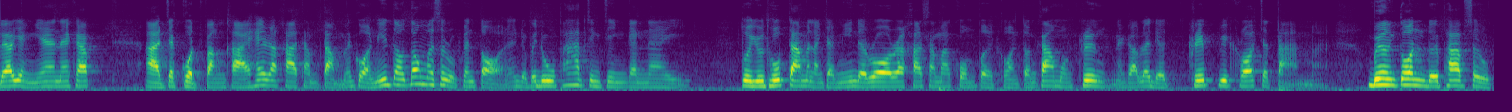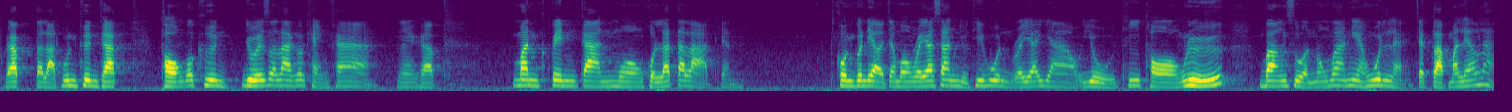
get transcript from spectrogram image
แล้วอย่างเงี้ยนะครับ อาจจะกดฝั่งขายให้ราคาทำต่ำไว้ก่อนนี้เราต้องมาสรุปกันต่อนะเดี๋ยวไปดูภาพจริง ๆ กันในตัว YouTube ตามมาหลังจากนี้ เดี๋ยวรอราคาสมาคมเปิดก่อนตอน9โมงครึ่งนะครับ แล้วเดี๋ยวคลิปวิเคราะห์จะตามมา เบื้องต้นโดยภาพสรุปครับ ตลาดหุ้นขึ้นครับ ทองก็ขึ้น US ดอลลาร์ก็แข็งค่านะครับ มันเป็นการมองคนละตลาดกัน คนคนเดียวจะมองระยะสั้นอยู่ที่หุ้น ระยะยาวอยู่ที่ทอง หรือบางส่วนมองว่าเนี่ยหุ้นแหละจะกลับมาแล้วล่ะ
